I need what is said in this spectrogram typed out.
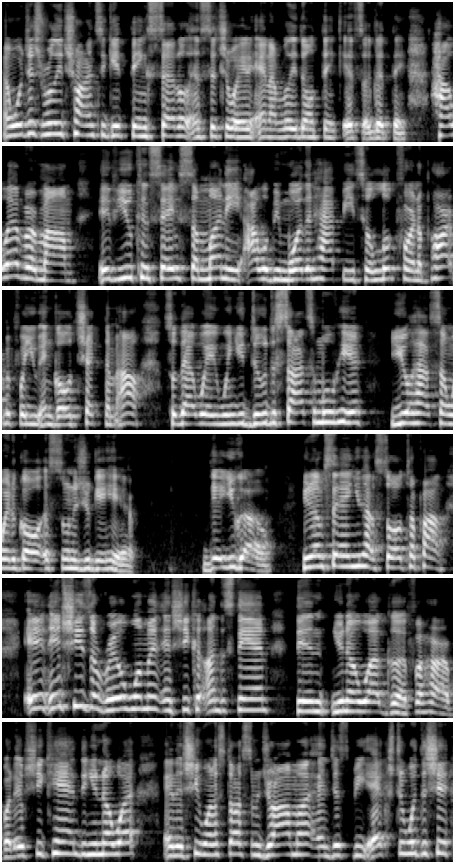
and we're just really trying to get things settled and situated. And I really don't think it's it's a good thing. However, mom, if you can save some money, I will be more than happy to look for an apartment for you and go check them out. So that way, when you do decide to move here, you'll have somewhere to go as soon as you get here. There you go. You know what I'm saying? You have solved her problem. And if she's a real woman and she can understand, then you know what? Good for her. But if she can't, then you know what? And if she want to start some drama and just be extra with the shit,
